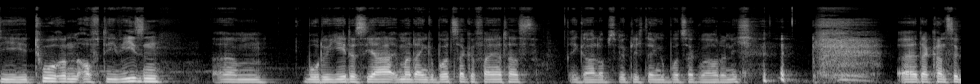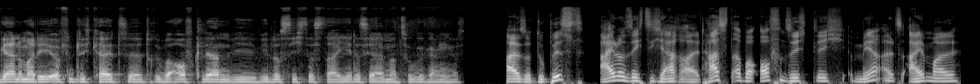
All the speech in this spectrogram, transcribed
die Touren auf die Wiesen, ähm, wo du jedes Jahr immer deinen Geburtstag gefeiert hast, egal ob es wirklich dein Geburtstag war oder nicht. äh, da kannst du gerne mal die Öffentlichkeit äh, drüber aufklären, wie, wie lustig das da jedes Jahr immer zugegangen ist. Also, du bist 61 Jahre alt, hast aber offensichtlich mehr als einmal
